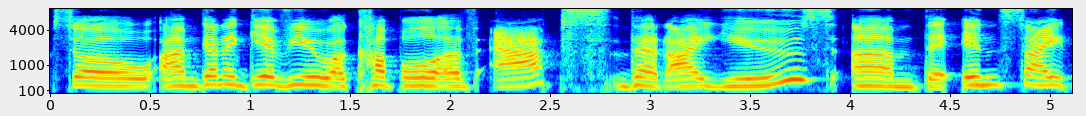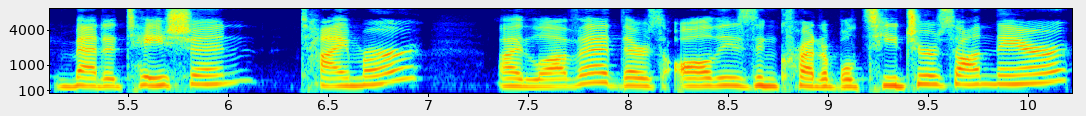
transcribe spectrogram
So, I'm going to give you a couple of apps that I use. Um, the Insight Meditation Timer. I love it. There's all these incredible teachers on there.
